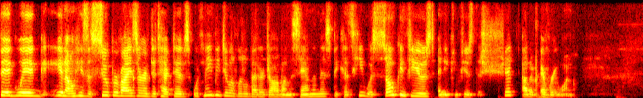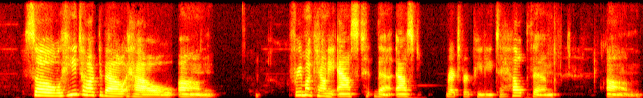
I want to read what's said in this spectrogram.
bigwig, you know, he's a supervisor of detectives, would maybe do a little better job on the stand than this because he was so confused and he confused the shit out of everyone. So he talked about how um, Fremont County asked that asked Rexburg PD to help them um,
